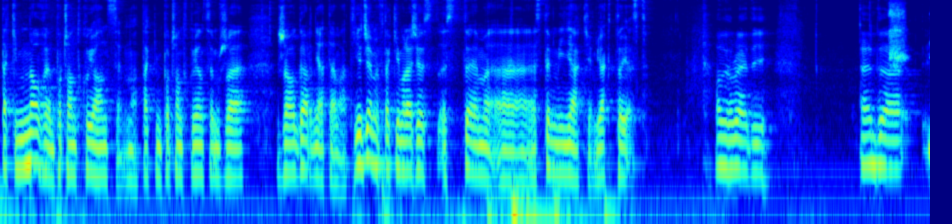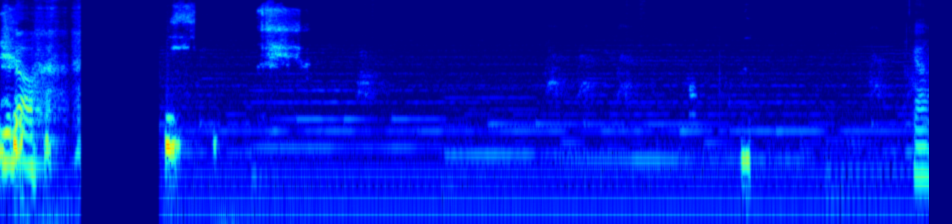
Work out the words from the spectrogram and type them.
takim nowym, początkującym, no, takim początkującym, że, że ogarnia temat. Jedziemy w takim razie z, z tym, e, z tym miniakiem, jak to jest. Already. And uh, you know, yeah.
